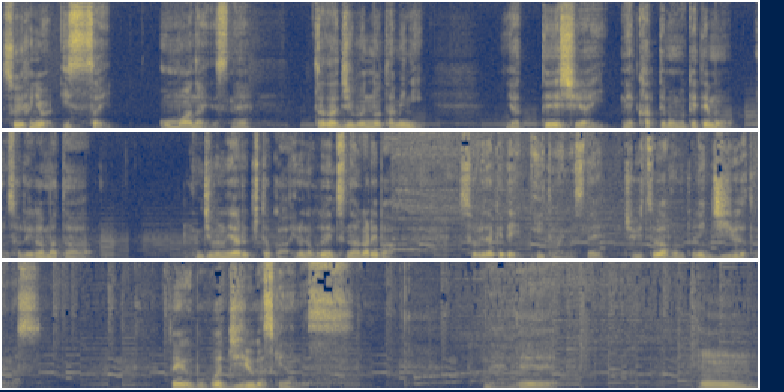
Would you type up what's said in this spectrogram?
そういうふうには一切思わないですね。ただ自分のためにやって試合ね勝っても負けてもそれがまた自分のやる気とかいろんなことにつながればそれだけでいいと思いますね。充実は本当に自由だと思います。とにかく僕は自由が好きなんです。ねでうん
